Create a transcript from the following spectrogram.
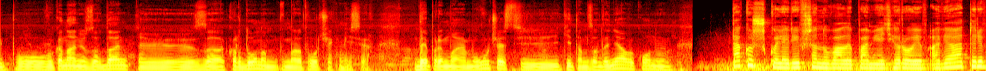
і по виконанню завдань е, за кордоном в миротворчих місіях, де приймаємо участь, і які там завдання виконуємо. Також школярів шанували пам'ять героїв-авіаторів,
